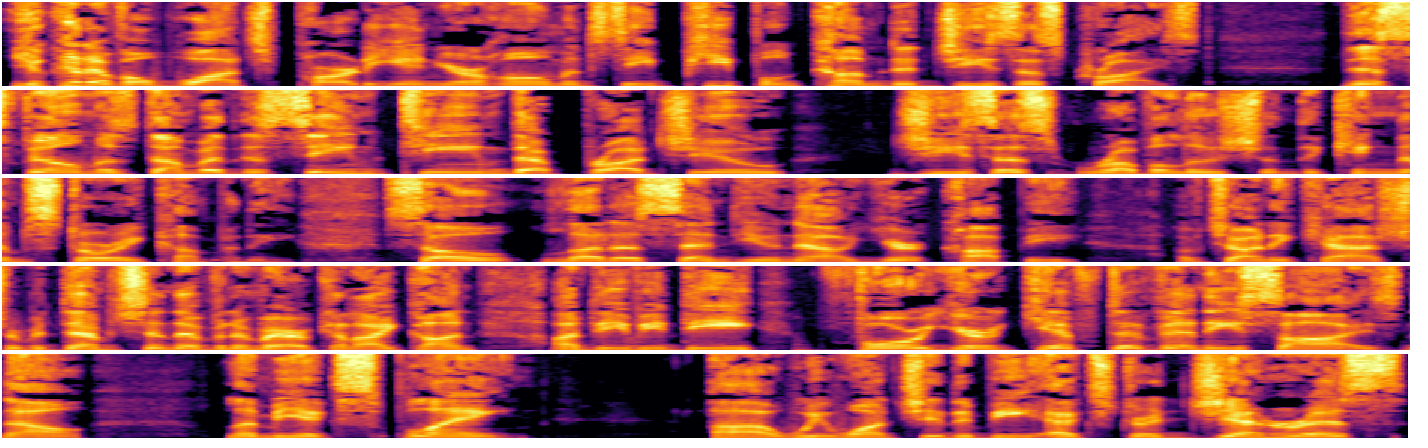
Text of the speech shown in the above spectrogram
You could have a watch party in your home and see people come to Jesus Christ. This film is done by the same team that brought you Jesus Revolution, the Kingdom Story Company. So let us send you now your copy of Johnny Cash, The Redemption of an American Icon on DVD for your gift of any size. Now, let me explain. Uh, we want you to be extra generous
